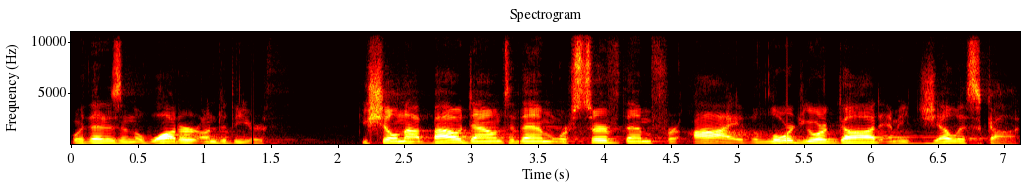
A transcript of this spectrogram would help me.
or that is in the water under the earth. You shall not bow down to them or serve them, for I, the Lord your God, am a jealous God,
